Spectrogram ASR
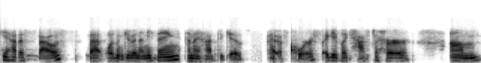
he had a spouse that wasn't given anything, and I had to give. I, of course, I gave like half to her, um,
